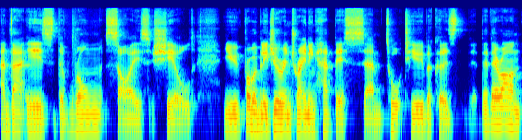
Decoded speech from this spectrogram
and that is the wrong size shield. you probably during training had this um, taught to you because th- there aren't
